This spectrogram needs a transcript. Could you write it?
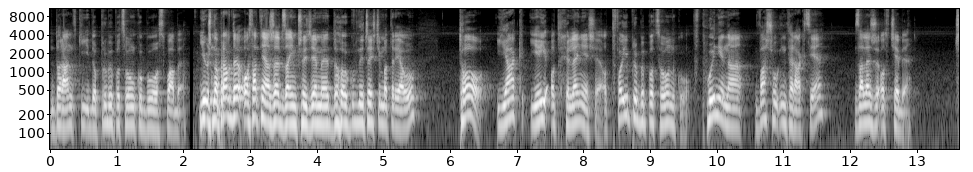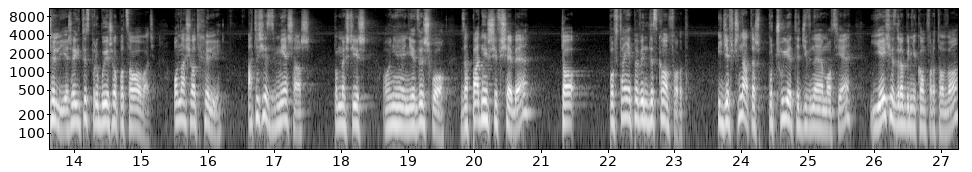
do randki i do próby pocałunku było słabe. I już naprawdę ostatnia rzecz, zanim przejdziemy do głównej części materiału, to, jak jej odchylenie się od Twojej próby pocałunku wpłynie na Waszą interakcję, zależy od Ciebie. Czyli jeżeli Ty spróbujesz ją pocałować, ona się odchyli, a Ty się zmieszasz, pomyślisz, o nie, nie wyszło, zapadniesz się w siebie, to powstanie pewien dyskomfort. I dziewczyna też poczuje te dziwne emocje, jej się zrobi niekomfortowo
